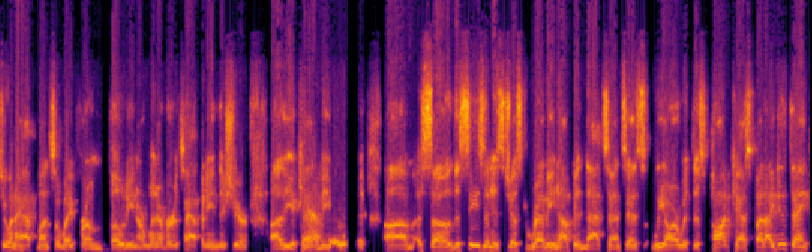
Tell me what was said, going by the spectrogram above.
two and a half months away from voting or whenever it's happening this year, uh, the Academy. Um, so the season is just revving up in that sense, as we are with this podcast. But I do think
